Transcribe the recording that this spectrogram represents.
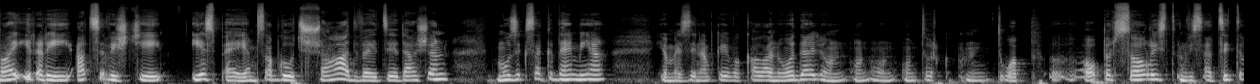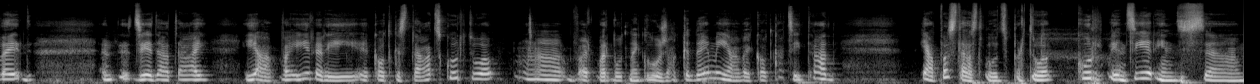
vai ir arī atsevišķi iespējams apgūt šādu veidu dziedāšanu mūzikas akadēmijā, jo mēs zinām, ka ir vokālā nodaļa un, un, un, un tur mm, top uh, operas solisti un visā cita veida dziedātāji. Jā, vai ir arī kaut kas tāds, kur to uh, var, varbūt negluži akadēmijā vai kaut kā citādi. Jā, pastāst lūdzu par to, kur viens ierindas uh,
